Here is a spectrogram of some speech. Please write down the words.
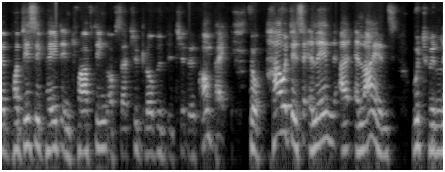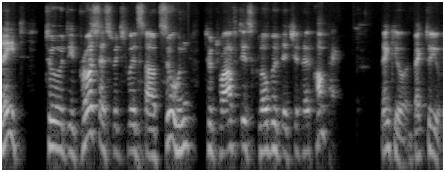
uh, participate in drafting of such a global digital compact. So how this uh, alliance would relate to the process, which will start soon, to draft this global digital compact. Thank you. Back to you.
